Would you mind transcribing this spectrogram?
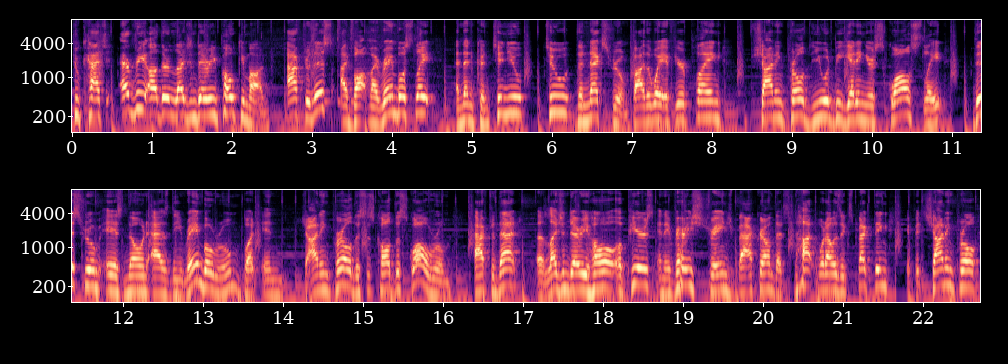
to catch every other legendary Pokemon. After this, I bought my Rainbow Slate, and then continue to the next room. By the way, if you're playing Shining Pearl, you would be getting your Squall Slate. This room is known as the Rainbow Room, but in Shining Pearl, this is called the Squall Room. After that, a legendary Ho-Oh appears in a very strange background. That's not what I was expecting. If it's Shining Pearl,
